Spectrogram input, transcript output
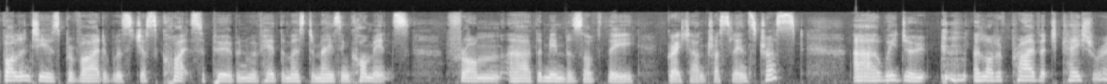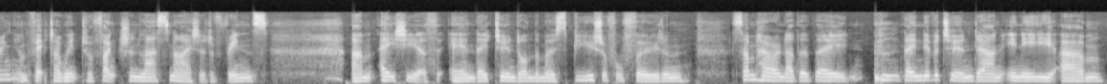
volunteers provided was just quite superb, and we've had the most amazing comments from uh, the members of the Greytown Trustlands Trust. Uh, we do a lot of private catering. In fact, I went to a function last night at a friend's um, 80th, and they turned on the most beautiful food. And somehow or another, they they never turn down any um,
